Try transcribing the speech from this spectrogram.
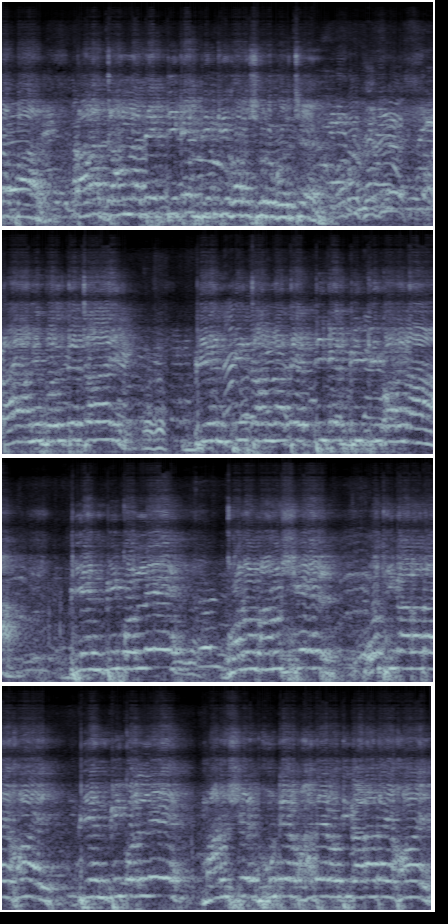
ব্যাপার। তারা জান্নাতের টিকিট বিক্রি করা শুরু করছে। তাই আমি বলতে চাই বিএনপি জান্নাতের টিকিট বিক্রি করে না। বিএনপি করলে গণমানুষের অধিকার আদায় হয়। বিএনপি করলে মানুষের ভোটের ভাতের অধিকার আদায় হয়।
